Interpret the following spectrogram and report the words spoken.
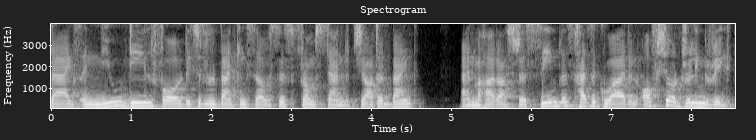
bags a new deal for digital banking services from Standard Chartered Bank. And Maharashtra Seamless has acquired an offshore drilling rig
